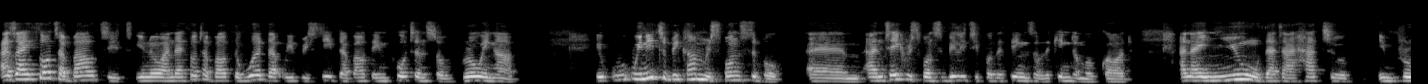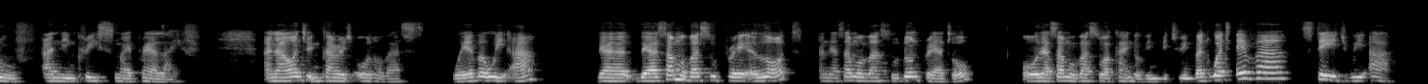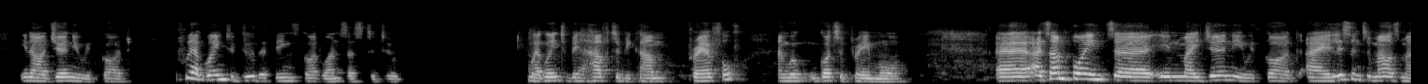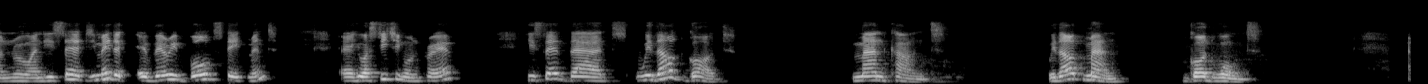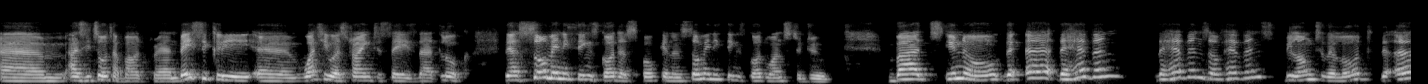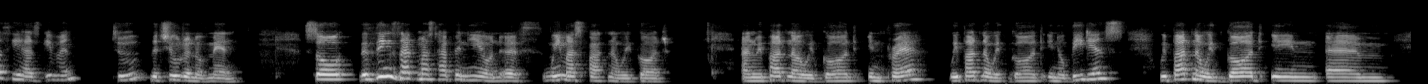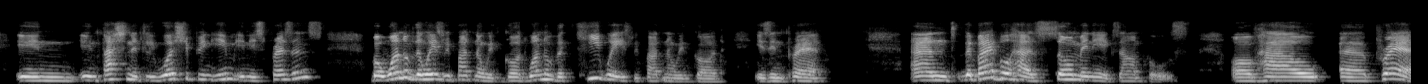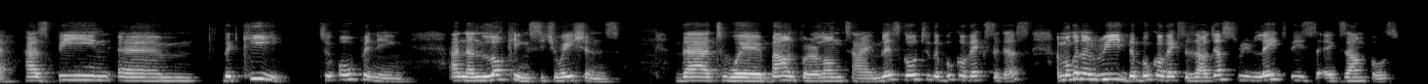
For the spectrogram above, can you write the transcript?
as I thought about it, you know, and I thought about the word that we've received about the importance of growing up, it, we need to become responsible um, and take responsibility for the things of the kingdom of God. And I knew that I had to improve and increase my prayer life. And I want to encourage all of us, wherever we are, there, there are some of us who pray a lot, and there are some of us who don't pray at all, or there are some of us who are kind of in between. But whatever stage we are in our journey with God, if we are going to do the things God wants us to do, we're going to be, have to become prayerful and we've got to pray more. Uh, at some point uh, in my journey with God, I listened to Miles Munroe and he said, he made a, a very bold statement. Uh, he was teaching on prayer. He said that without God, man can't. Without man, God won't. Um, as he taught about prayer. And basically, uh, what he was trying to say is that, look, there are so many things God has spoken and so many things God wants to do. But, you know, the, uh, the heaven, the heavens of heavens belong to the Lord. The earth he has given to the children of men. So the things that must happen here on earth, we must partner with God. And we partner with God in prayer. We partner with God in obedience. We partner with God in, um, in, in passionately worshiping Him in His presence. But one of the ways we partner with God, one of the key ways we partner with God is in prayer. And the Bible has so many examples of how uh, prayer has been um, the key to opening and unlocking situations that were bound for a long time. Let's go to the book of Exodus. I'm not going to read the book of Exodus, I'll just relate these examples.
